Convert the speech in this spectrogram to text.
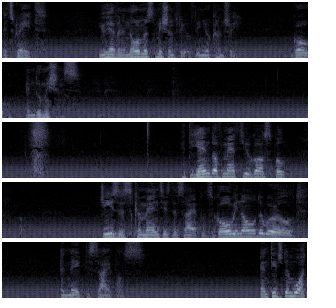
That's great. You have an enormous mission field in your country. Go and do missions. At the end of Matthew Gospel, Jesus commands his disciples go in all the world and make disciples. And teach them what?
